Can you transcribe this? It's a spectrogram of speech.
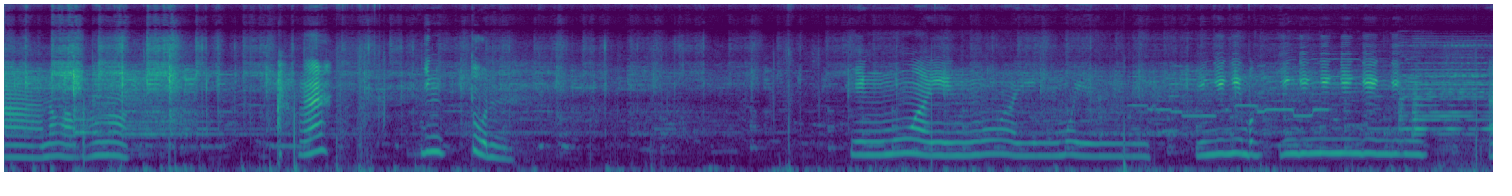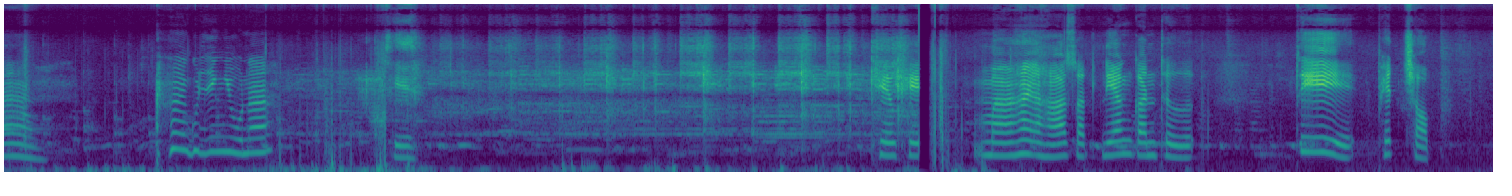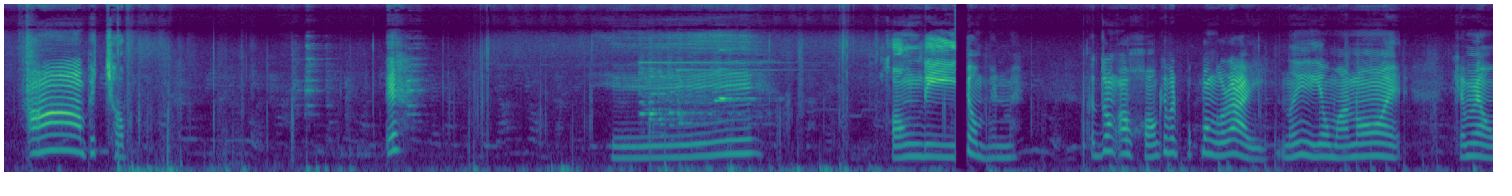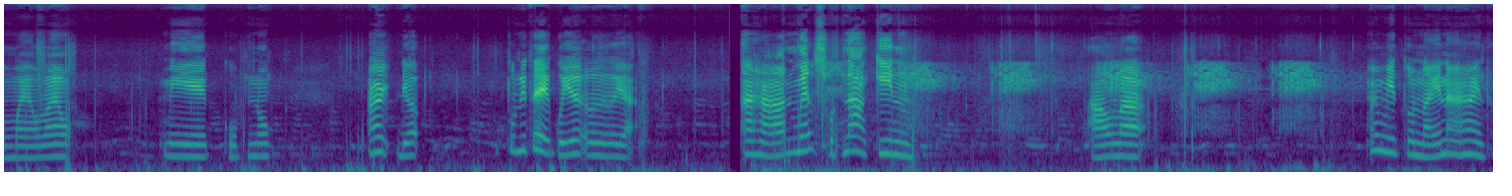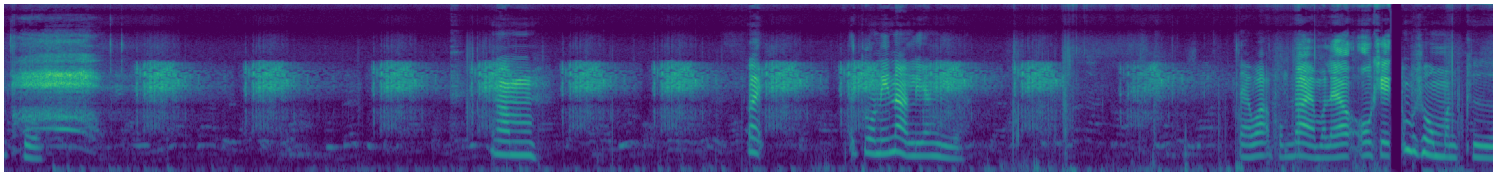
อ่าน้องออกไปข้างนอกฮะยิงตุ่น ยิงมั่วยิงมั่วยิงมั่วยิงยิงยิงยิงบักยิงยิงยิงยิงยิงยิงอ้าวกูยิงอยู่นะโอเคโอเคโอเคมาให้อาหารสัตว์เลี้ยงกันเถอะที่เพชช็อปอ้าเพชช็อปเอ๊ะเอ๊ ของดีชมเห็นไหมเราต้องเอาของที่มันปกป้องก็ได้นี่เยามาน้อย แค่แมวแมวแล้ว มีกบนกไอเดี๋ยวตัวนี้เท่กว่าเยอะเลยอะอาหารเม็ดสุดน่ากิน เอาละไม่มีตัวไหนน่าให้ทักตัวงำเฮ้ยไอ ตัวนี้น่าเลี้ยงดีแต่ว่าผมได้มาแล้ว โอเคท่านผู้ชมมันคือ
